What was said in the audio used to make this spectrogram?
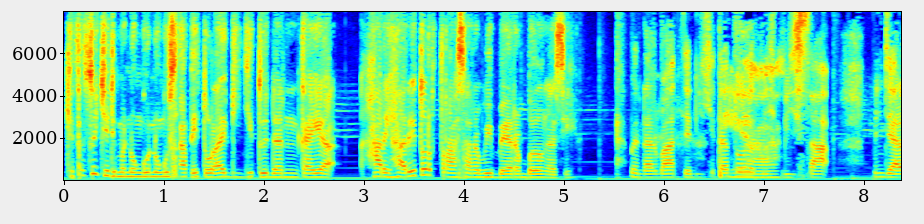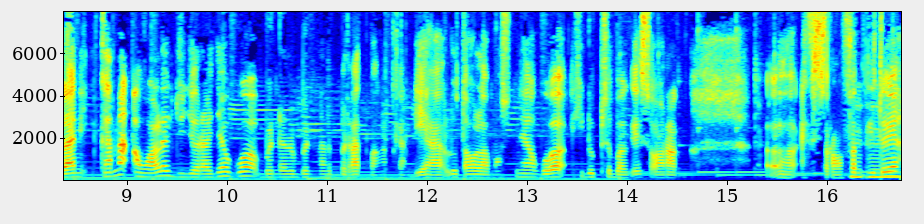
kita tuh jadi menunggu-nunggu saat itu lagi gitu dan kayak hari-hari tuh terasa lebih bearable gak sih benar banget jadi kita tuh yeah. lebih bisa menjalani karena awalnya jujur aja gue bener-bener berat banget kan ya lu tau lah maksudnya gue hidup sebagai seorang uh, ekstrovert mm -hmm. gitu ya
